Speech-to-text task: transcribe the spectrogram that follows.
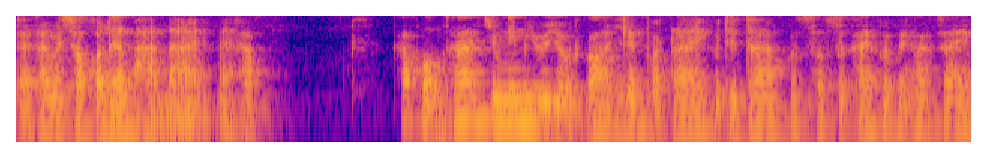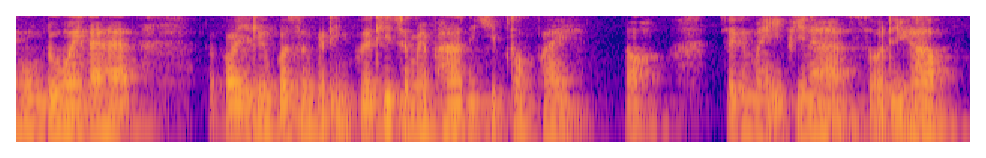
แต่ถ้าไม่ชอบก็เลื่อนผ่านได้นะครับ ครับผมถ้าคลิปนี้มีประโยชน์ก็อย่าลืมกดไลค์กดติดตามกด subscribe เพื่อเป็นกำลังใจให้ผมด้วยนะฮะแล้วก็อย่าลืมกดสั่นกระดิ่งเพื่อที่จะไม่พลาดในคลิปต่อไปเนาะเจอกันใหม่ EP หน้าสวัสดีครับ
